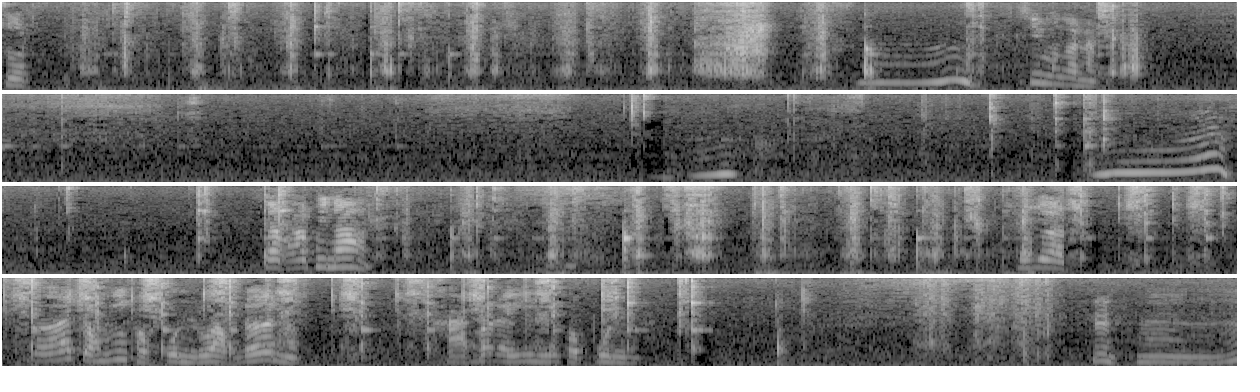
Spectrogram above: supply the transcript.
สุดๆอืมชิมมัน ก่อนนะจับครับพี่น้องพี่ยอดเออจงมีขอปุ่นลวกเด้อเนี่ยขาดบะได้อีหลีขาวปุ่นอื้อหือ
